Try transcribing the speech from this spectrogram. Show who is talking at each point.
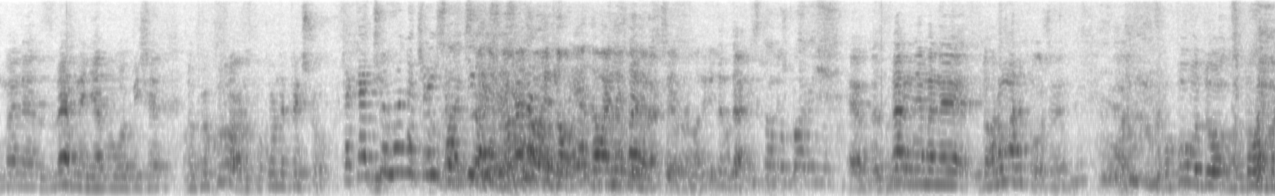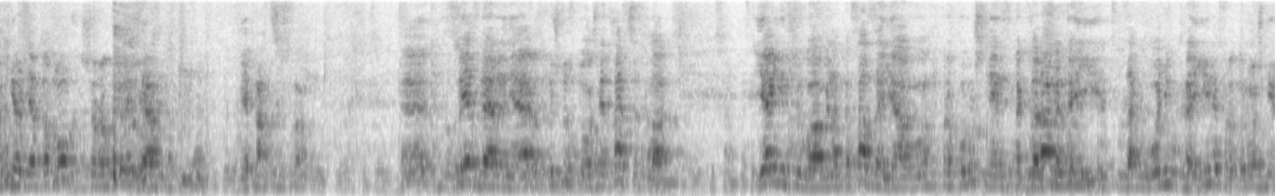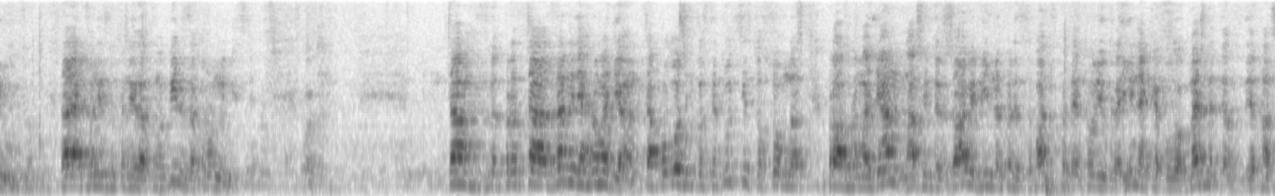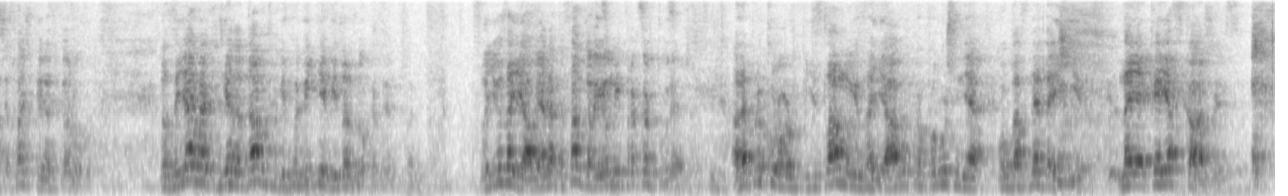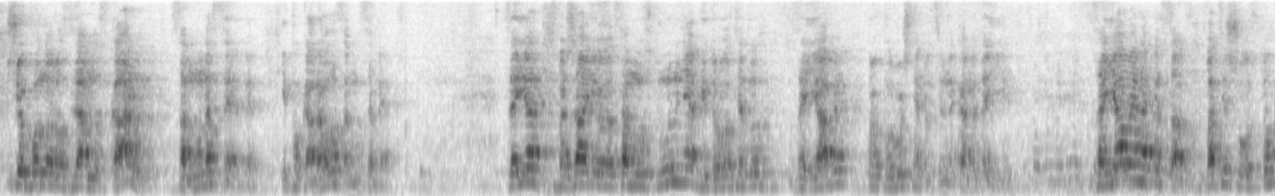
Speaker 1: У мене звернення було більше до прокурора, але прокурор не прийшов.
Speaker 2: Так а чого не прийшов? Що
Speaker 3: нехай давай не будемо списувати.
Speaker 1: далі. Е, Звернення в мене до громади теж. От. По поводу того блокування дорог, що робилися 19 числа. Е, Своє звернення розпочну з того, що 19 числа я ініціював і написав заяву про порушення інспекторами ДАІ законів України про дорожній рух, так як вони зупинили автомобіль в забороненому місці. От. Та, та звернення громадян та положень Конституції стосовно прав громадян в нашій державі вільно пересуватися по території України, яке було обмежене з 19 числа 2014 року. До заяви я додав відповідні відеодокази. Свою заяву я написав до районної прокуратури, але прокурор підіслав мою заяву про порушення в обласне ДАІ, на яке я скаржився, щоб воно розглянуло скаргу саму на себе і покарало саму себе. Це я вважаю самоусунення від розгляду заяви про порушення працівниками ДАІ. Заяву я написав 26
